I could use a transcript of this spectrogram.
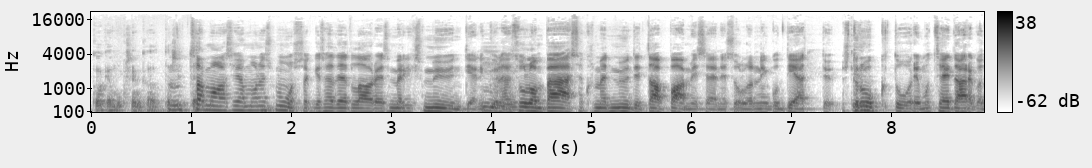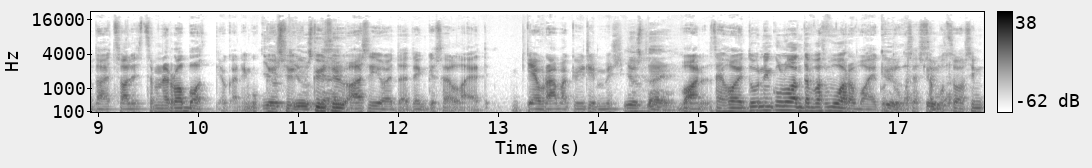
kokemuksen kautta. Mm, sitten. Sama asia monessa muussakin. Sä teet Lauri esimerkiksi myyntiä, niin mm. kyllähän sulla on päässä, kun sä menet myyntitapaamiseen, niin sulla on niin kuin tietty struktuuri, mutta se ei tarkoita, että sä olisit semmoinen robotti, joka niin kuin just, kysyy, just kysyy asioita jotenkin sellainen, että seuraava kysymys. Just näin. Vaan se hoituu niin kuin luontevassa vuorovaikutuksessa, kyllä, mutta se on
